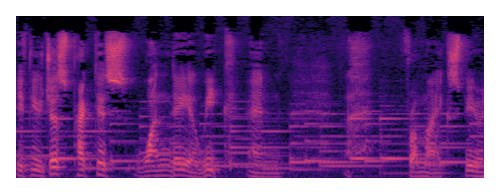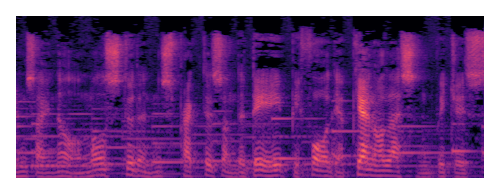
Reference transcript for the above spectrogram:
if you just practice one day a week and from my experience, I know most students practice on the day before their piano lesson, which is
